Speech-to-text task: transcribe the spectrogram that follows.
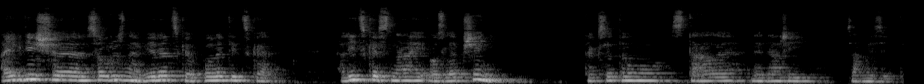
A i když eh, jsou různé vědecké, politické a lidské snahy o zlepšení, tak se tomu stále nedaří zamezit.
